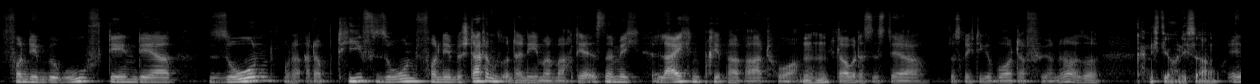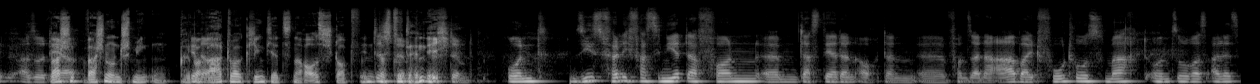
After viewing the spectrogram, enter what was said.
von dem Beruf, den der Sohn oder Adoptivsohn von dem Bestattungsunternehmer macht. Der ist nämlich Leichenpräparator. Mhm. Ich glaube, das ist der, das richtige Wort dafür. Ne? Also, Kann ich dir auch nicht sagen. Äh, also waschen, waschen, und schminken. Präparator genau. klingt jetzt nach Ausstopfen. Das, das tut er nicht. Das stimmt. Und sie ist völlig fasziniert davon, ähm, dass der dann auch dann äh, von seiner Arbeit Fotos macht und sowas alles.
